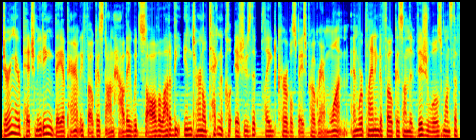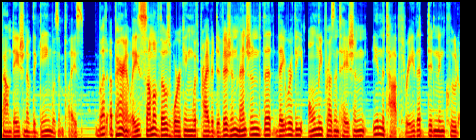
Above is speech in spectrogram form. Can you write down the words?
during their pitch meeting, they apparently focused on how they would solve a lot of the internal technical issues that plagued Kerbal Space Program 1, and were planning to focus on the visuals once the foundation of the game was in place. But apparently, some of those working with Private Division mentioned that they were the only presentation in the top three that didn't include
